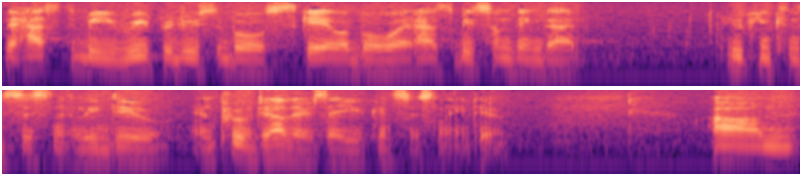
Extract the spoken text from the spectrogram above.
it has to be reproducible, scalable. It has to be something that you can consistently do and prove to others that you consistently do. Um,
